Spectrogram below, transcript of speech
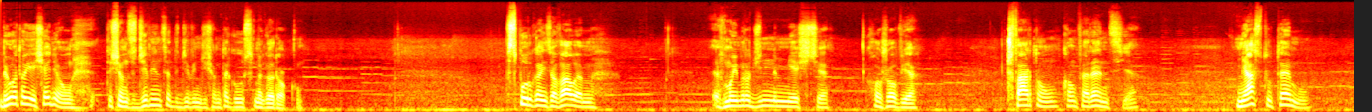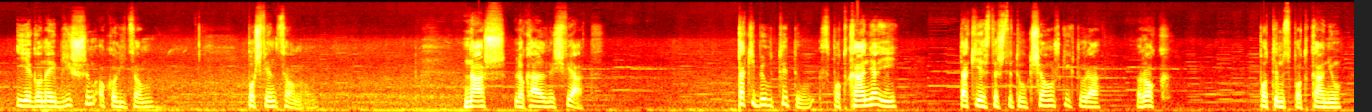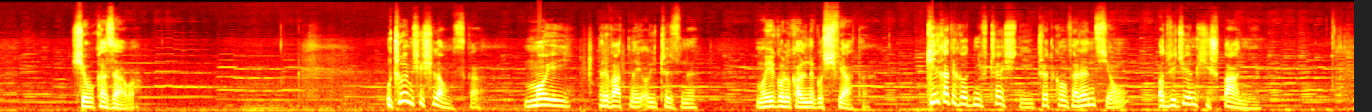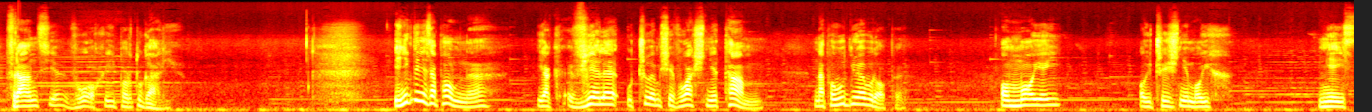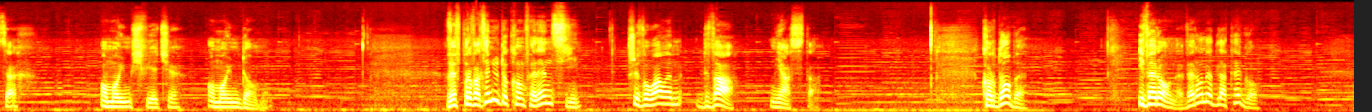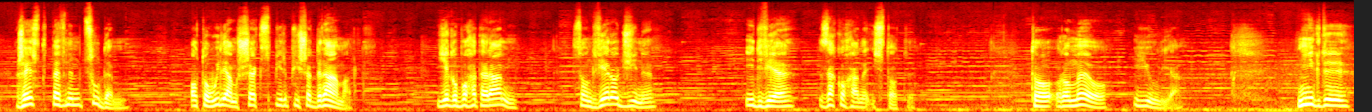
Było to jesienią 1998 roku. Współorganizowałem w moim rodzinnym mieście Chorzowie czwartą konferencję miastu temu i jego najbliższym okolicom poświęconą. Nasz lokalny świat. Taki był tytuł spotkania i taki jest też tytuł książki, która rok po tym spotkaniu się ukazała. Uczyłem się Śląska, mojej prywatnej ojczyzny, mojego lokalnego świata. Kilka tygodni wcześniej, przed konferencją, odwiedziłem Hiszpanię, Francję, Włochy i Portugalię. I nigdy nie zapomnę, jak wiele uczyłem się właśnie tam, na południu Europy, o mojej ojczyźnie, moich miejscach, o moim świecie, o moim domu. We wprowadzeniu do konferencji przywołałem dwa miasta: Kordobę i Weronę. Weronę dlatego, że jest pewnym cudem. Oto William Shakespeare pisze dramat. Jego bohaterami są dwie rodziny i dwie zakochane istoty. To Romeo i Julia. Nigdy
